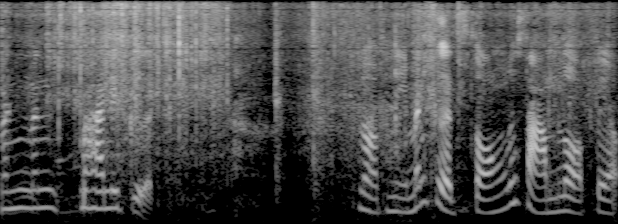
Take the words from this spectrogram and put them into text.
มันมันบ้านได้เกิดหลอบนี้มันเกิดสองหรือสามหลอบแล้ว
